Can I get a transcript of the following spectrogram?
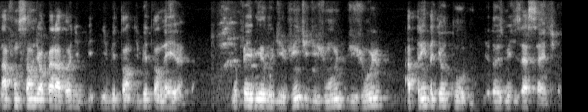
na função de operador de, de, de betoneira, no período de 20 de, junho, de julho a 30 de outubro de 2017,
